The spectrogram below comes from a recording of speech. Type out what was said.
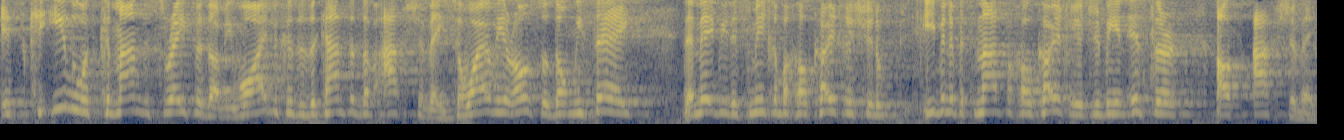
it's ki'ilu, it's commanded sreifa dummy. Why? Because there's a concept of achshaveh. So why over here also don't we say that maybe the smicha b'chal should, even if it's not b'chal it should be an isser als achshaveh.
